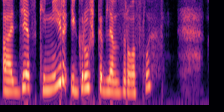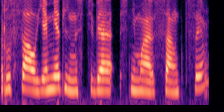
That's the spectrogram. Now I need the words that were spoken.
А, детский мир, игрушка для взрослых. Русал, я медленно с тебя снимаю санкции.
